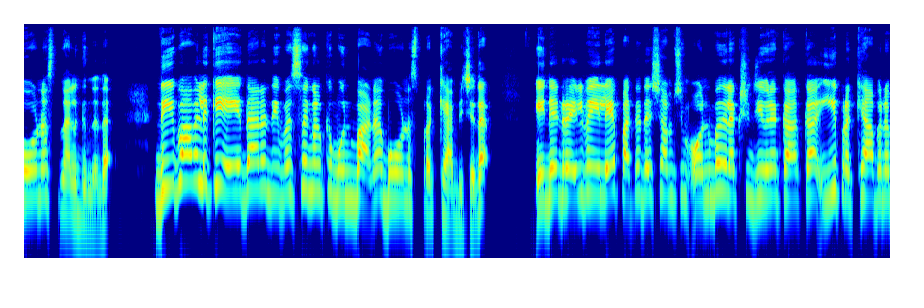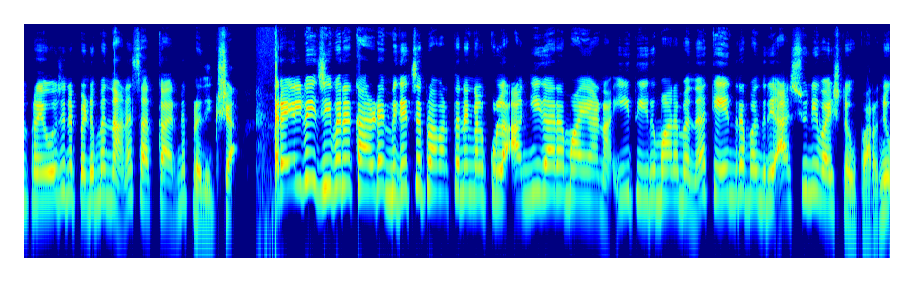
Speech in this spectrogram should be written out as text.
ബോണസ് നൽകുന്നത്. ദീപാവലിക്ക് ഏതാനും ദിവസങ്ങൾക്ക് മുൻപാണ് ബോണസ് പ്രഖ്യാപിച്ചത്. ഇന്ത്യൻ റെയിൽവേയിലെ പത്ത് ദശാംശം ഒൻപത് ലക്ഷം ജീവനക്കാർക്ക് ഈ പ്രഖ്യാപനം പ്രയോജനപ്പെടുമെന്നാണ് സർക്കാരിന്റെ പ്രതീക്ഷ. റെയിൽവേ ജീവനക്കാരുടെ മികച്ച പ്രവർത്തനങ്ങൾക്കുള്ള അംഗീകാരമായാണ് ഈ തീരുമാനമെന്ന് കേന്ദ്രമന്ത്രി അശ്വിനി വൈഷ്ണവ് പറഞ്ഞു.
